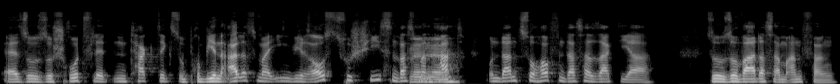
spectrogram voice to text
äh, so, so Schrotflinten-Taktik, so probieren alles mal irgendwie rauszuschießen, was ja, man ja. hat und dann zu hoffen, dass er sagt, ja. So, so war das am Anfang.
